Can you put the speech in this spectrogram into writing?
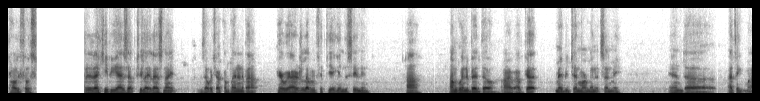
Probably fell asleep. Did I keep you guys up too late last night? Is that what y'all complaining about? Here we are at 11:50 again this evening. Huh? I'm going to bed though. I, have got maybe 10 more minutes in me, and uh, I think my,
